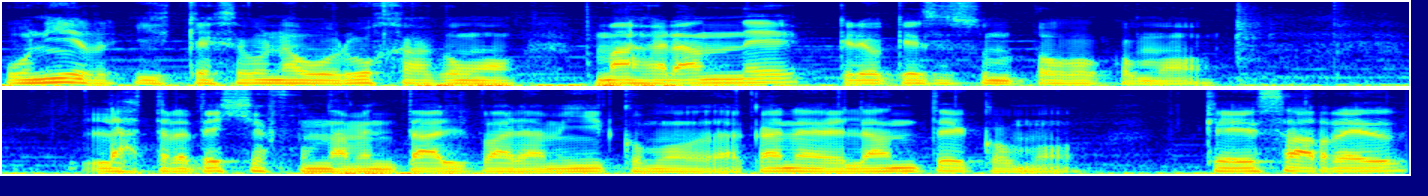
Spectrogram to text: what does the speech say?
unir y que sea una burbuja como más grande, creo que eso es un poco como la estrategia fundamental para mí, como de acá en adelante, como que esa red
